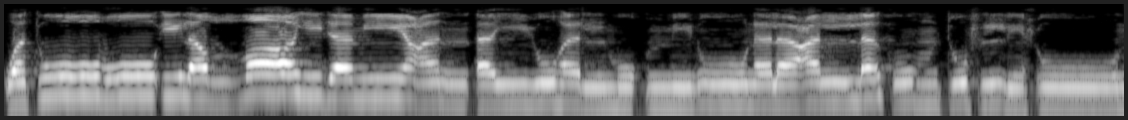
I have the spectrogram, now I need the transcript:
وَتُوبُوا إِلَى اللَّهِ جَمِيعًا أَيُّهَا الْمُؤْمِنُونَ لَعَلَّكُمْ تُفْلِحُونَ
